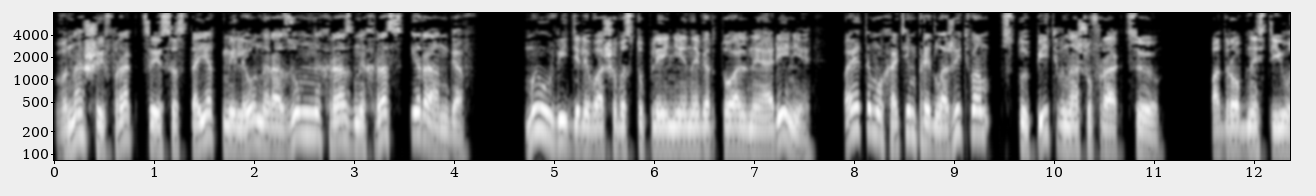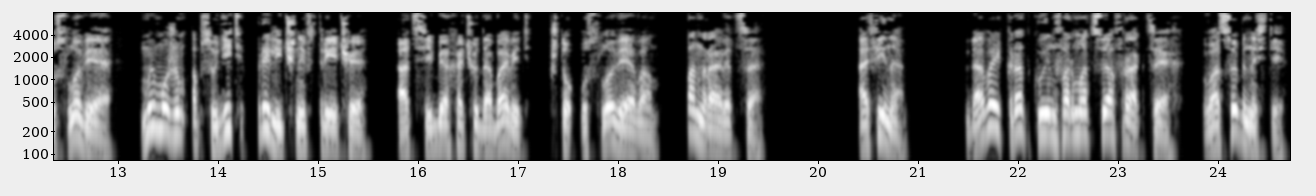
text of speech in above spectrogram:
В нашей фракции состоят миллионы разумных разных рас и рангов. Мы увидели ваше выступление на виртуальной арене, поэтому хотим предложить вам вступить в нашу фракцию. Подробности и условия мы можем обсудить при личной встрече. От себя хочу добавить, что условия вам понравятся. Афина, давай краткую информацию о фракциях, в особенности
